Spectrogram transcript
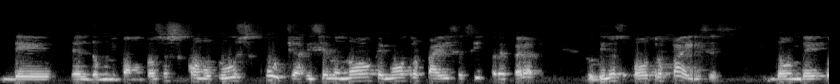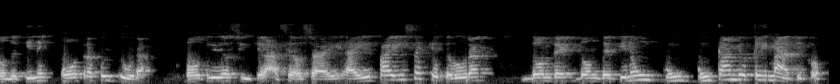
de, del dominicano. Entonces, cuando tú escuchas diciendo no, que en otros países sí, pero espérate, Tú tienes otros países donde, donde tienen otra cultura, otra idiosincrasia. O sea, hay, hay países que te duran, donde, donde tienen un, un, cambio climático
